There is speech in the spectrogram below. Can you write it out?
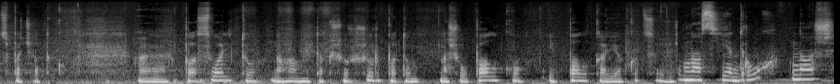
спочатку. Е, По асфальту ногами так шур-шур, потім знайшов палку, і палка як оце. У нас є друг наш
